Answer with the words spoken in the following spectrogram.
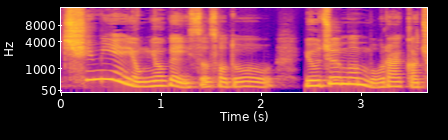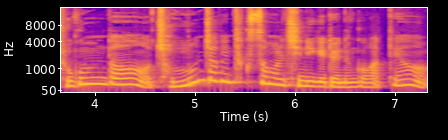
취미의 영역에 있어서도 요즘은 뭐랄까 조금 더 전문적인 특성을 지니게 되는 것 같아요.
